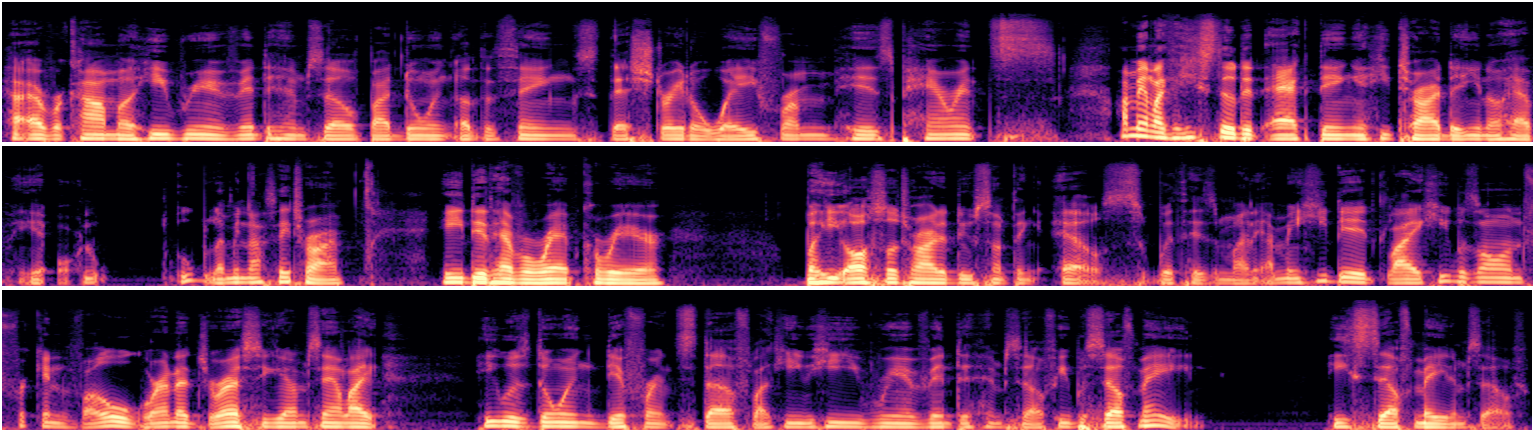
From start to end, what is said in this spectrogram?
However, comma, he reinvented himself by doing other things that strayed away from his parents. I mean, like he still did acting and he tried to, you know, have. Oop, let me not say try. He did have a rap career, but he also tried to do something else with his money. I mean, he did like he was on freaking Vogue wearing a dress. You know what I'm saying? Like he was doing different stuff. Like he he reinvented himself. He was self made. He self made himself.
